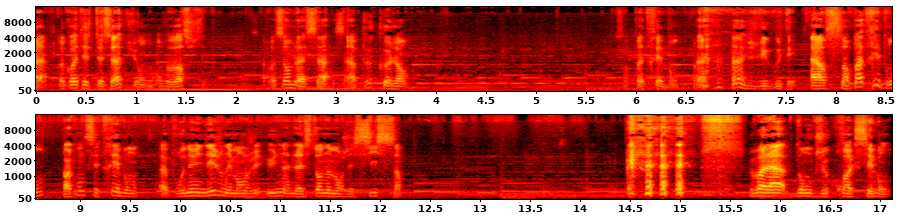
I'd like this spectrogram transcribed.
Voilà, donc on va tester ça, puis on, on va voir si. Ça ressemble à ça, c'est un peu collant. Ça sent pas très bon. Je vais goûter. Alors, ça sent pas très bon, par contre, c'est très bon. Euh, pour une idée, j'en ai mangé une, l'assistant en a mangé 6. voilà, donc je crois que c'est bon.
